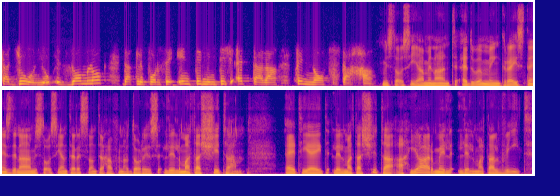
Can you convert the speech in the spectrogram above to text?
sa Ġunju żżommlok dak li forsi inti m'intix qed tara fin-nofs tagħha. Mistoqsija mingħand Edwin minn Greystanes, dinha mistoqsija interessanti ħafna Doris, l-ilma tax-xita. Qed jgħid l-ilma tax-xita aħjar mill-ilma tal-vit.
